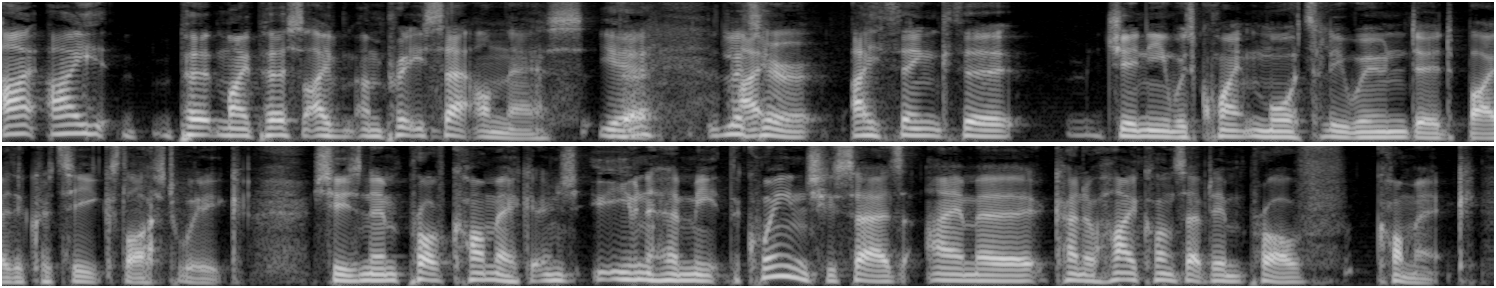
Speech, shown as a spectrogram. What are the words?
I, I, per, my person, I, I'm pretty set on this. Yeah? that Let's I- hear it. I think that Ginny was quite mortally wounded by the critiques last week. She's an improv comic, and she, even in her Meet the Queen, she says, "I'm a kind of high concept improv comic."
